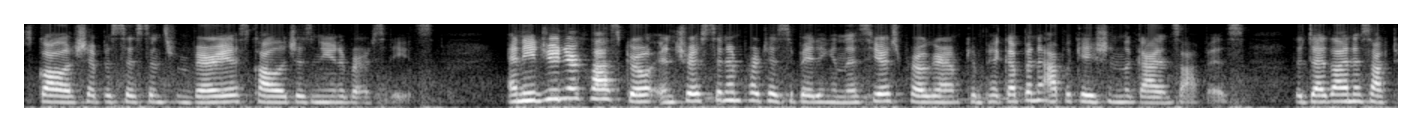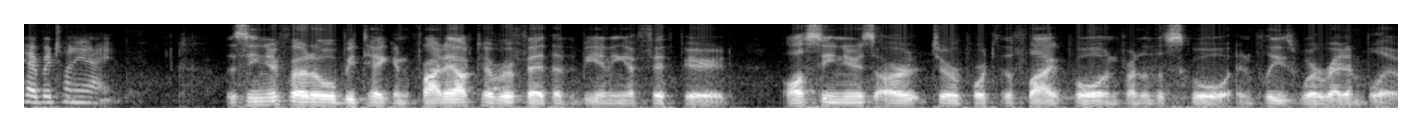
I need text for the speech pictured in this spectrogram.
scholarship assistance from various colleges and universities. Any junior class girl interested in participating in this year's program can pick up an application in the guidance office. The deadline is October 29th. The senior photo will be taken Friday, October 5th at the beginning of 5th period. All seniors are to report to the flagpole in front of the school and please wear red and blue.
